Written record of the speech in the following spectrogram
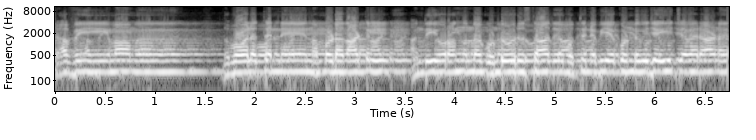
ഷഫീമാമ് അതുപോലെ തന്നെ നമ്മുടെ നാട്ടിൽ അന്തി ഉറങ്ങുന്ന കൊണ്ടൂർ ഉസ്താദ് മുത്തുനബിയെ കൊണ്ട് വിജയിച്ചവരാണ്.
